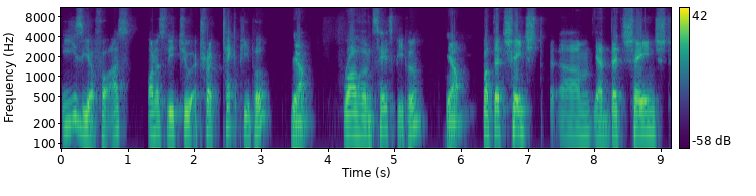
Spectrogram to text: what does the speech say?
easier for us, honestly, to attract tech people yeah, rather than salespeople. yeah, But that changed. Um, yeah, that changed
